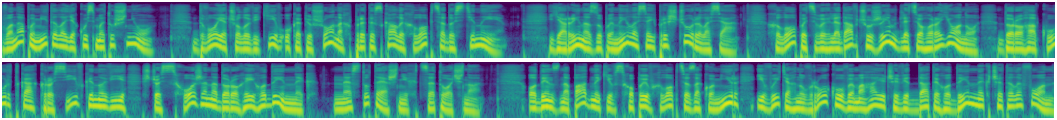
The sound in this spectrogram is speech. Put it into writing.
вона помітила якусь метушню. Двоє чоловіків у капюшонах притискали хлопця до стіни. Ярина зупинилася і прищурилася. Хлопець виглядав чужим для цього району. Дорога куртка, кросівки нові, щось схоже на дорогий годинник. Не з тутешніх, це точно. Один з нападників схопив хлопця за комір і витягнув руку, вимагаючи віддати годинник чи телефон.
